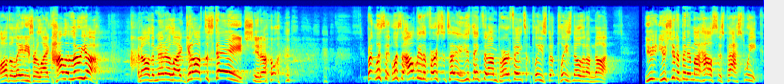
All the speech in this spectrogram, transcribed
All the ladies are like, Hallelujah. And all the men are like, Get off the stage, you know? but listen, listen, I'll be the first to tell you, you think that I'm perfect? Please, please know that I'm not. You, you should have been in my house this past week.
